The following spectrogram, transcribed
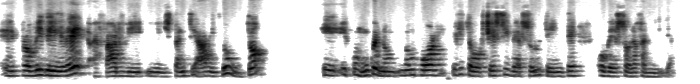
eh, provvedere a farvi eh, stanziare il dovuto e, e comunque non, non può ritorcersi verso l'utente o verso la famiglia.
